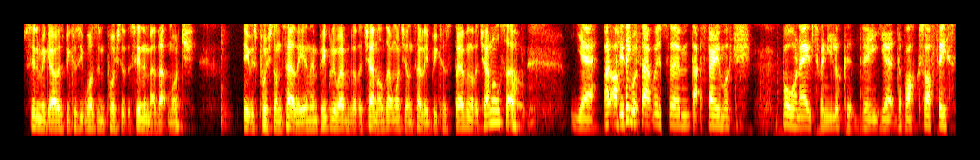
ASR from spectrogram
cinema goers because it wasn't pushed at the cinema that much. It was pushed on telly, and then people who haven't got the channel don't watch it on telly because they haven't got the channel. So Yeah, and I think what- that was um, that's very much borne out when you look at the uh, the box office.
